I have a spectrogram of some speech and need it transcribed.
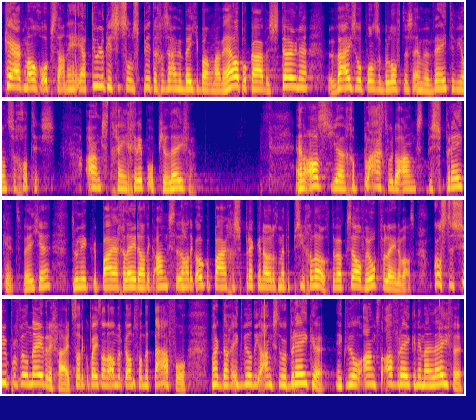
kerk mogen opstaan. Ja, tuurlijk is het soms pittig en zijn we een beetje bang, maar we helpen elkaar, we steunen, we wijzen op onze beloftes en we weten wie onze God is. Angst geen grip op je leven. En als je geplaagd wordt door angst, bespreek het. Weet je, toen ik een paar jaar geleden had ik angst, had ik ook een paar gesprekken nodig met een psycholoog, terwijl ik zelf hulpverlener was. Kostte superveel nederigheid. Zat ik opeens aan de andere kant van de tafel. Maar ik dacht, ik wil die angst doorbreken. Ik wil angst afrekenen in mijn leven.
